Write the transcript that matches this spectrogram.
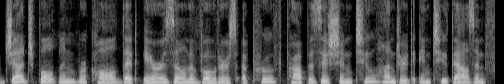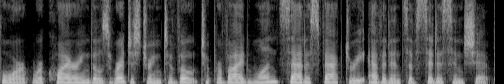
Judge Bolton recalled that Arizona voters approved Proposition 200 in 2004 requiring those registering to vote to provide one satisfactory evidence of citizenship.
